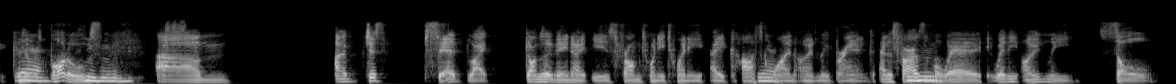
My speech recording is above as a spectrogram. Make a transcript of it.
because it was bottles, um, I just said like Gonzo Vino is from 2020 a cask Yeah. wine only brand, and as far as I'm Mhm. aware, we're the only sole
